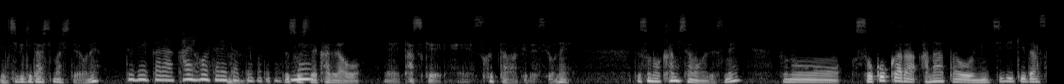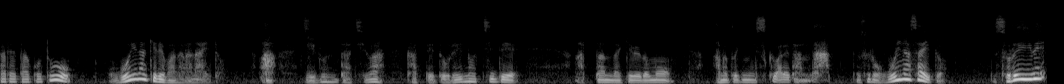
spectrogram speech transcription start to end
導き出しましたよね。奴隷から解放されたということですね。でそして彼らを、えー、助け、えー、救ったわけですよね。でその神様がですねそのそこからあなたを導き出されたことを覚えなければならないとあ自分たちはかって奴隷の地であったんだけれどもあの時に救われたんだそれを覚えなさいとそれゆえ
